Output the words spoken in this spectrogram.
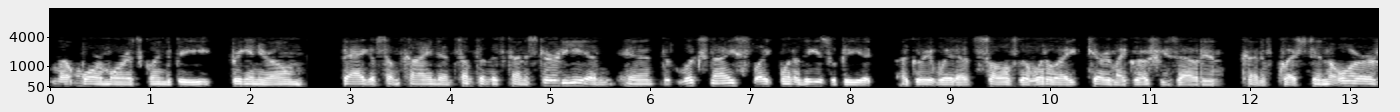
more and more it's going to be bring in your own bag of some kind and something that's kind of sturdy and and looks nice. Like one of these would be a, a great way to solve the what do I carry my groceries out in kind of question, or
